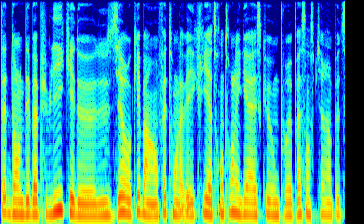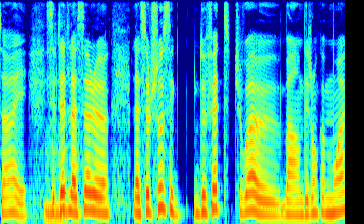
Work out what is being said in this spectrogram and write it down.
peut-être dans le débat public et de, se dire, ok, ben en fait, on l'avait écrit il y a 30 ans, les gars, est-ce qu'on pourrait pas s'inspirer un peu de ça? Et c'est mmh. peut-être la seule, la seule chose, c'est que de fait, tu vois, ben, des gens comme moi,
